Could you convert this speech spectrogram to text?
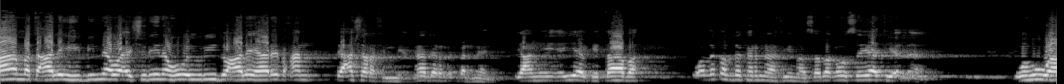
qaamat calayhi bimia وعishriina huwa yuriidu calayha ribxan bcashara fi lmia hada barnaamij yani hiy alkitaaba waqad dakarnaha fima sabaqa wasayaati alaan wa huwa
